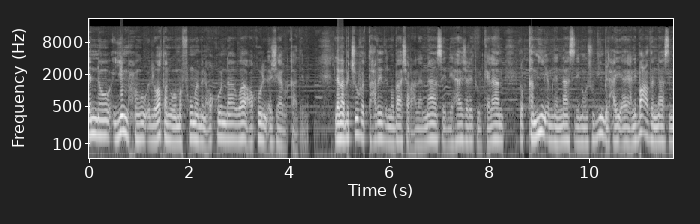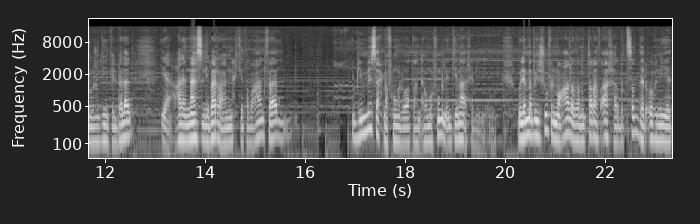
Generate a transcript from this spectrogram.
أنه يمحوا الوطن ومفهومه من عقولنا وعقول الأجيال القادمة. لما بتشوف التحريض المباشر على الناس اللي هاجرت والكلام القميء من الناس اللي موجودين بالحقيقة يعني بعض الناس الموجودين في البلد يعني على الناس اللي برا عم نحكي طبعا ف بيمسح مفهوم الوطن أو مفهوم الانتماء خليني أقول. ولما بنشوف المعارضة من طرف آخر بتصدر أغنية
